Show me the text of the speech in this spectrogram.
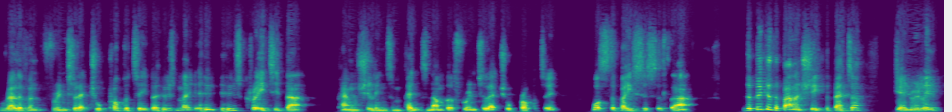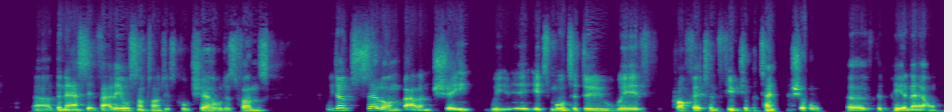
relevant for intellectual property, but who's made, who, who's created that pound, shillings, and pence number for intellectual property. What's the basis of that? The bigger the balance sheet, the better, generally. Uh, the net asset value, or sometimes it's called shareholders' funds. We don't sell on balance sheet. We, it's more to do with profit and future potential of the P&L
